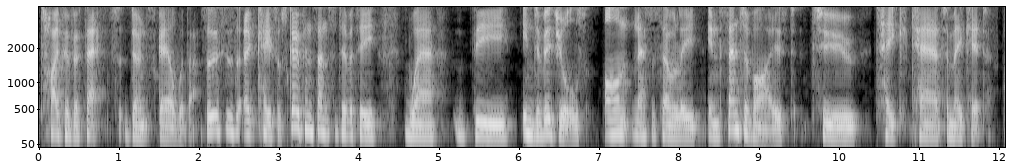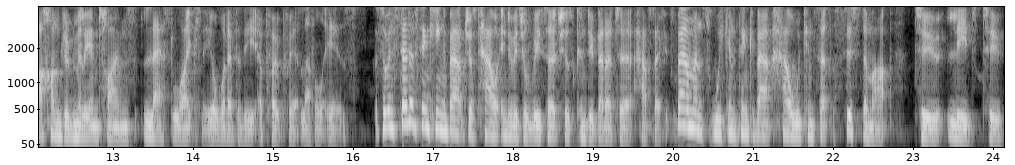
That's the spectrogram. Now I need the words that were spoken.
type of effects don't scale with that. So this is a case of scope insensitivity where the individuals aren't necessarily incentivized to take care to make it 100 million times less likely, or whatever the appropriate level is. So instead of thinking about just how individual researchers can do better to have safe experiments, we can think about how we can set the system up to lead to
